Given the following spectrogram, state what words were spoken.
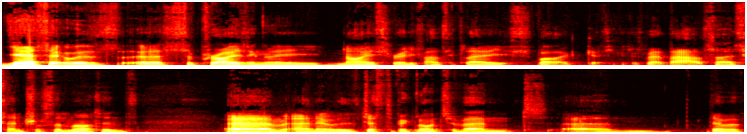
yes, it was a surprisingly nice, really fancy place. Well, I guess you could expect that outside Central St Martin's. Um, and it was just a big launch event. Um, there were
